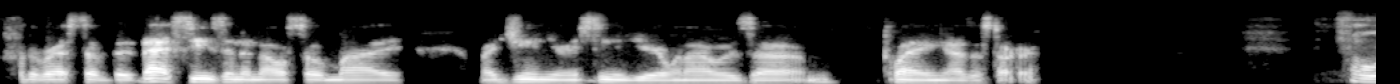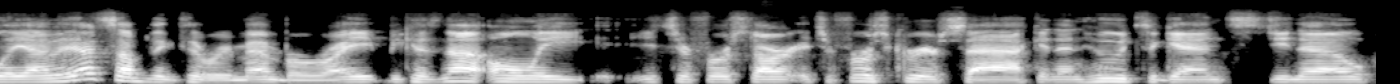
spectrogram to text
for the rest of the, that season and also my my junior and senior year when I was um, playing as a starter. Fully, I mean that's something to remember, right? Because not only it's your first start, it's your first career sack, and then who it's against. You know,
